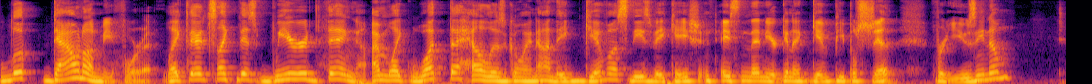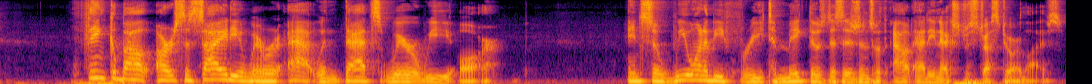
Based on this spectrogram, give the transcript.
looked down on me for it. Like it's like this weird thing. I'm like, what the hell is going on? They give us these vacation days, and then you're gonna give people shit for using them. Think about our society and where we're at when that's where we are. And so we want to be free to make those decisions without adding extra stress to our lives.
